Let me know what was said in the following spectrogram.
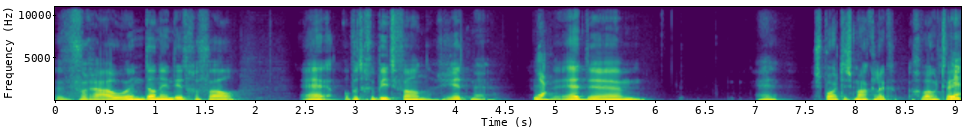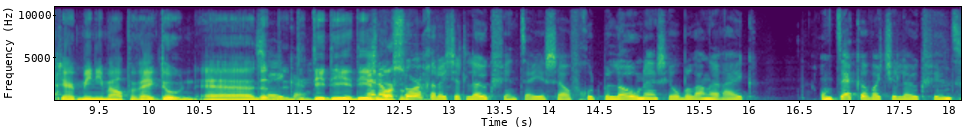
vrouwen dan in dit geval, hè, op het gebied van ritme. Ja. Hè, de, hè, sport is makkelijk, gewoon twee Ja. keer minimaal per week doen. Eh, dat- Zeker. Die, die, die is en ook makkelijk. zorgen dat je het leuk vindt. Hè? Jezelf goed belonen is heel belangrijk. Ontdekken wat je leuk vindt.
